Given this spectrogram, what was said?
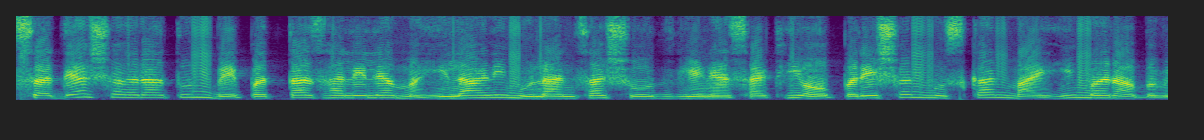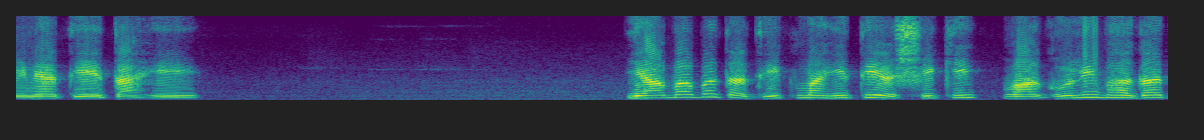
सध्या शहरातून बेपत्ता झालेल्या महिला आणि मुलांचा शोध घेण्यासाठी ऑपरेशन मुस्कान माहीम राबविण्यात येत आहे. याबाबत अधिक माहिती अशी की वाघोली भागात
